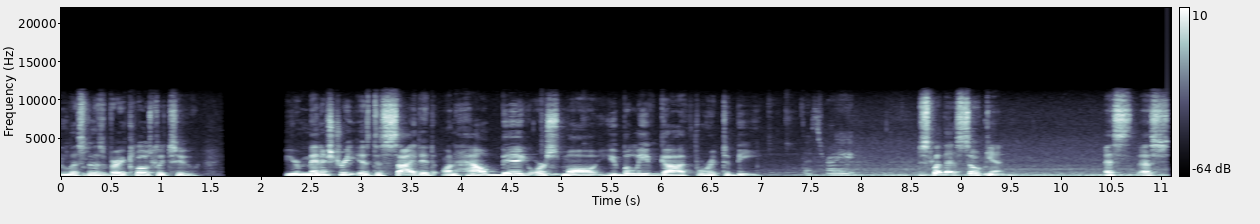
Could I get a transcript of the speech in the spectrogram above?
and listen to this very closely too. Your ministry is decided on how big or small you believe God for it to be. That's right. Just let that soak in. That's that's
